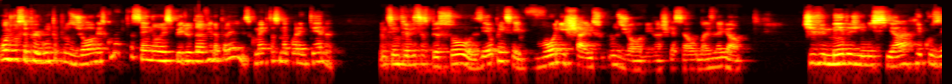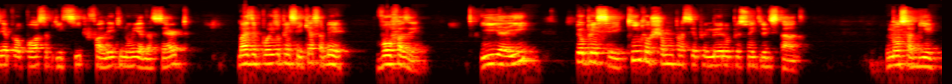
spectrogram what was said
onde você pergunta para os jovens como é que está sendo esse período da vida para eles, como é que está sendo a quarentena, onde você entrevista as pessoas. E eu pensei, vou nichar isso para os jovens, acho que essa é algo mais legal. Tive medo de iniciar, recusei a proposta a princípio, falei que não ia dar certo, mas depois eu pensei, quer saber? Vou fazer. E aí eu pensei, quem que eu chamo para ser a primeira pessoa entrevistada? Eu não sabia o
